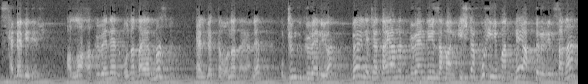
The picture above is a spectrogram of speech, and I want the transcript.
sebebidir. Allah'a güvenen ona dayanmaz mı? Elbette ona dayanır. Çünkü güveniyor. Böylece dayanıp güvendiği zaman işte bu iman ne yaptırır insana?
